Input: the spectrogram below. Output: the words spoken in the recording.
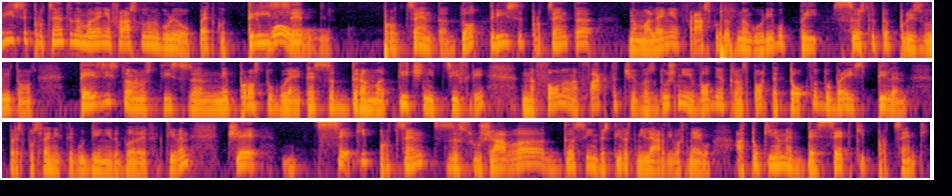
30% намаление в разхода на гориво. Петко, 30% wow. до 30% намаление в разходът на гориво при същата производителност тези стоености са не просто големи, те са драматични цифри на фона на факта, че въздушния и водния транспорт е толкова добре изпилен през последните години да бъде ефективен, че всеки процент заслужава да се инвестират милиарди в него. А тук имаме десетки проценти.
